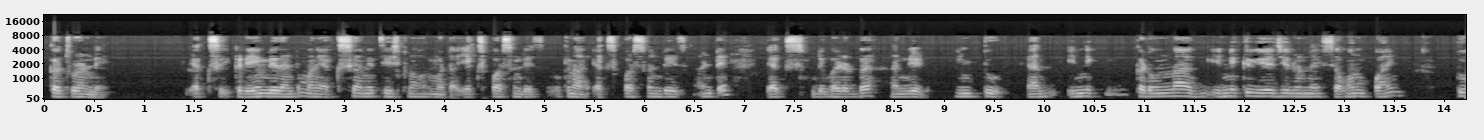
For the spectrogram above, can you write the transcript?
ఇక్కడ చూడండి. ఎక్స్ ఇక్కడ ఏం లేదంటే మనం ఎక్స్ అనేది తీసుకున్నాం అనమాట ఎక్స్ పర్సంటేజ్ ఓకేనా? ఎక్స్ పర్సంటేజ్ అంటే x divided by hundred into ఎన్ని ఇక్కడ ఉన్న ఎన్ని కేజీలు ఉన్నాయి సెవెన్ పాయింట్ టూ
